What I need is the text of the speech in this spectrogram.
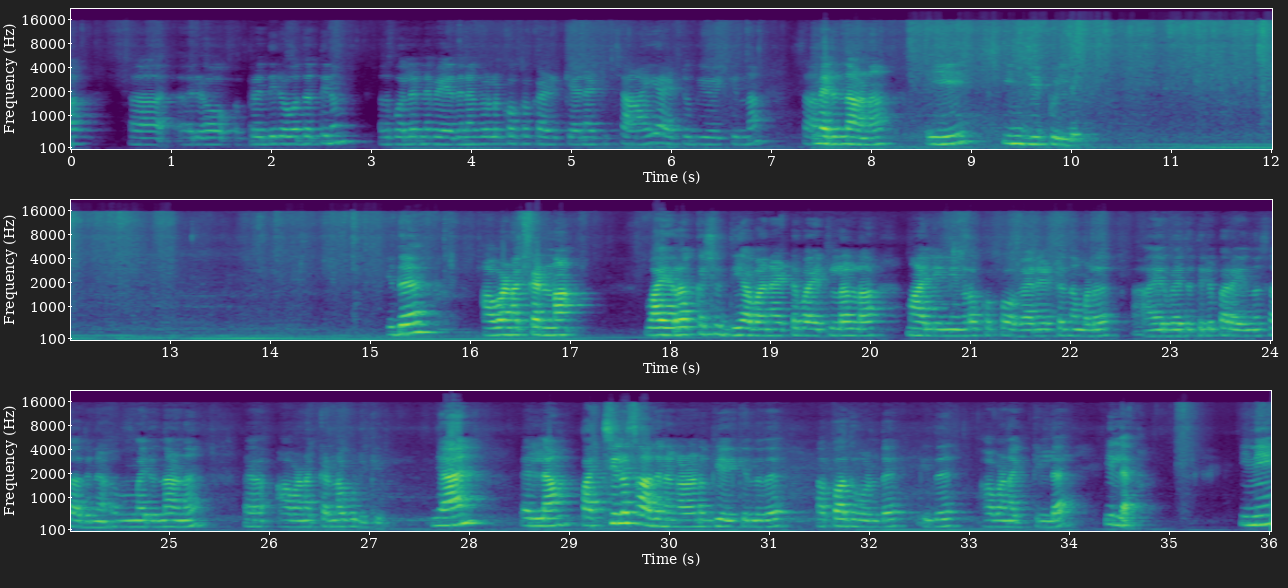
പ്രതിരോധത്തിനും അതുപോലെ തന്നെ വേദനകൾക്കൊക്കെ കഴിക്കാനായിട്ട് ചായ ആയിട്ട് ഉപയോഗിക്കുന്ന മരുന്നാണ് ഈ ഇഞ്ചിപ്പുല്ല്. ഇത് അവണക്കെണ്ണ വയറൊക്കെ ശുദ്ധിയാവാനായിട്ട് വയറ്റിലുള്ള മാലിന്യങ്ങളൊക്കെ പോകാനായിട്ട് നമ്മൾ ആയുർവേദത്തിൽ പറയുന്ന സാധന മരുന്നാണ് അവണക്കെണ്ണ കുടിക്കും. ഞാൻ എല്ലാം പച്ചില സാധനങ്ങളാണ് ഉപയോഗിക്കുന്നത്. അപ്പം അതുകൊണ്ട് ഇത് അവണക്കില്ല. ഇല്ല. ഇനി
